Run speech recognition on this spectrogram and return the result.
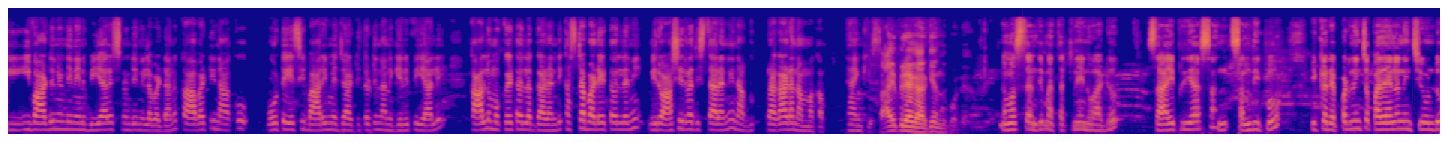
ఈ ఈ వార్డు నుండి నేను బీఆర్ఎస్ నుండి నిలబడ్డాను. కాబట్టి నాకు ఓటు వేసి భారీ మెజార్టీతోటి నన్ను గెలిపియాలి. కాళ్ళు మొక్కేటోళ్ళకి కాడండి కష్టపడేటోళ్ళని మీరు ఆశీర్వదిస్తారని నాకు ప్రగాఢ నమ్మకం. థ్యాంక్ యూ. సాయి ప్రియ గారికి ఎందుకు నమస్తే అండి మా తట్టినేని వార్డు. సాయి ప్రియ సన్ సందీపు. ఇక్కడ ఎప్పటి నుంచో పదేళ్ళ నుంచి ఉండు.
